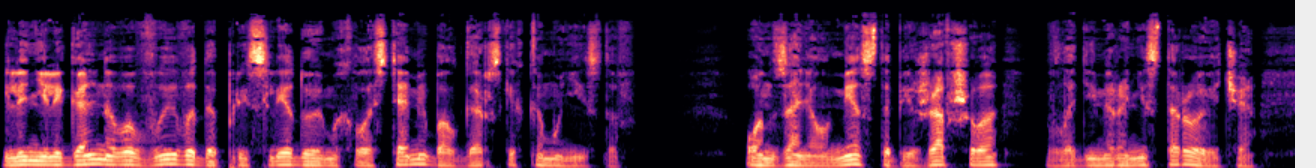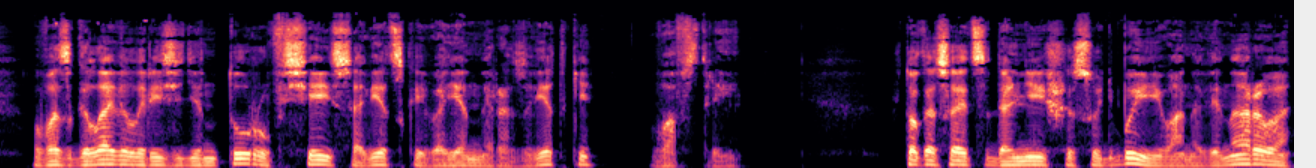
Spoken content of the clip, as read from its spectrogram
для нелегального вывода преследуемых властями болгарских коммунистов. Он занял место бежавшего Владимира Несторовича, возглавил резидентуру всей советской военной разведки в Австрии. Что касается дальнейшей судьбы Ивана Винарова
